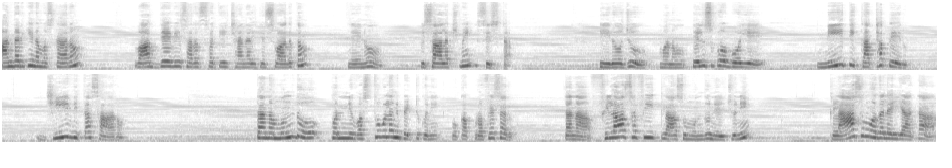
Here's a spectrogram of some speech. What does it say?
అందరికీ నమస్కారం. వాగ్దేవి సరస్వతి ఛానల్కి స్వాగతం. నేను విశాలక్ష్మి సిస్ట. ఈరోజు మనం తెలుసుకోబోయే నీతి కథ పేరు జీవిత సారం. తన ముందు కొన్ని వస్తువులను పెట్టుకుని ఒక ప్రొఫెసర్ తన ఫిలాసఫీ క్లాసు ముందు నిల్చుని క్లాసు మొదలయ్యాక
